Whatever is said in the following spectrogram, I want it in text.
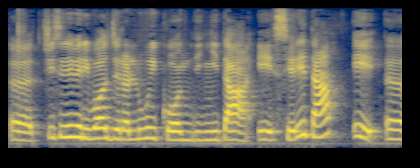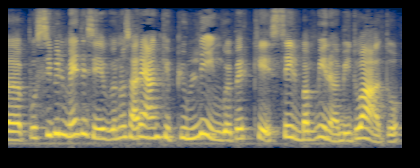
eh, ci si deve rivolgere a lui con dignità e serietà e eh, possibilmente si devono usare anche più lingue perché se il bambino è abituato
